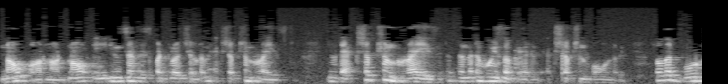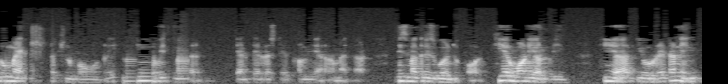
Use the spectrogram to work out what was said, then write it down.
now or not. Now inside this particular children, exception raised. If the exception raised, then that who is the parent? Exception boundary. So that go to my exception boundary, which method get the state from the error method. This method is going to call. Here, what you are doing? Here, you're returning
